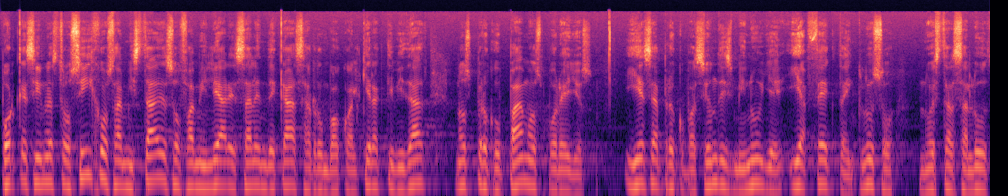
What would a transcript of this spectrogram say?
porque si nuestros hijos, amistades o familiares salen de casa rumbo a cualquier actividad, nos preocupamos por ellos y esa preocupación disminuye y afecta incluso nuestra salud.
